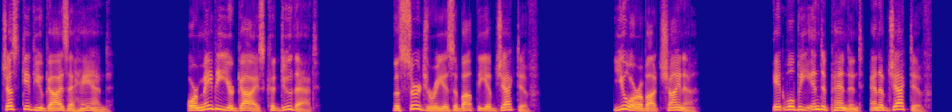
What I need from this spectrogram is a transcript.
just give you guys a hand. Or maybe your guys could do that. The surgery is about the objective. You are about China. It will be independent and objective.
